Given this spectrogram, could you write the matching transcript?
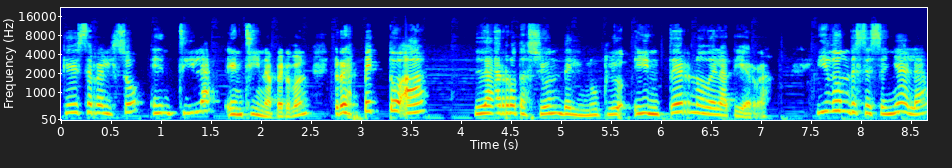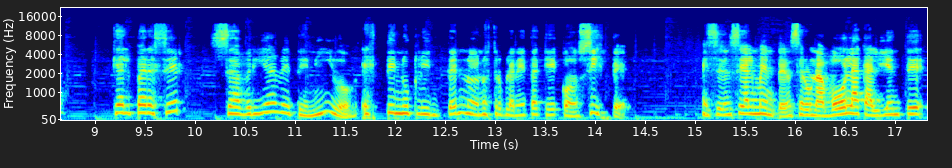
que se realizó en, en China perdón, respecto a la rotación del núcleo interno de la Tierra y donde se señala que al parecer se habría detenido este núcleo interno de nuestro planeta que consiste esencialmente en ser una bola caliente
